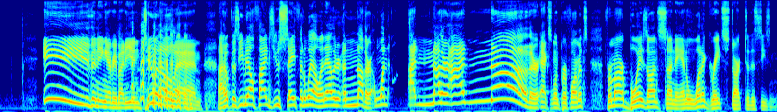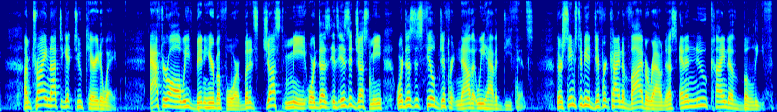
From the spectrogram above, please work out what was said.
Evening, everybody, in 2 and 0 land. I hope this email finds you safe and well. Another, another, one, another, another excellent performance from our boys on Sunday. And what a great start to the season. I'm trying not to get too carried away. After all, we've been here before, but it's just me, or does is, is it just me, or does this feel different now that we have a defense? There seems to be a different kind of vibe around us and a new kind of belief.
